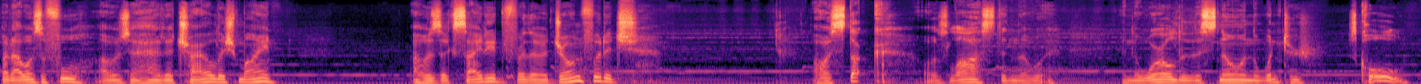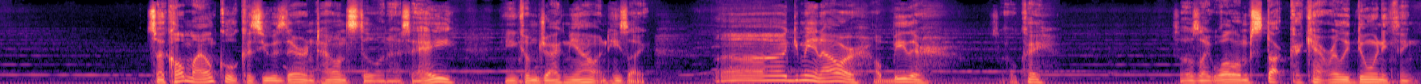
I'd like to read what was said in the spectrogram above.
But I was a fool. I was I had a childish mind. I was excited for the drone footage. I was stuck. I was lost in the in the world of the snow in the winter. It's cold. So I called my uncle because he was there in town still, and I said, "Hey, you can come drag me out." And he's like, "Uh, give me an hour. I'll be there." Okay. So I was like, "Well, I'm stuck. I can't really do anything.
